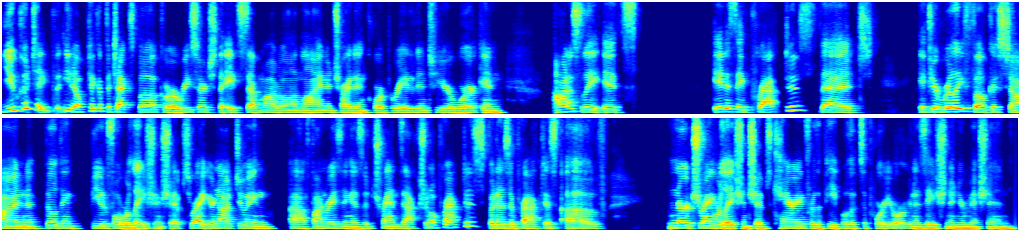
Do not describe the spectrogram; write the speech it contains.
you could take the, you know pick up the textbook or research the eight step model online and try to incorporate it into your work and honestly it's it is a practice that if you're really focused on building beautiful relationships right you're not doing uh, fundraising as a transactional practice but as a practice of nurturing relationships, caring for the people that support your organization and your mission,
